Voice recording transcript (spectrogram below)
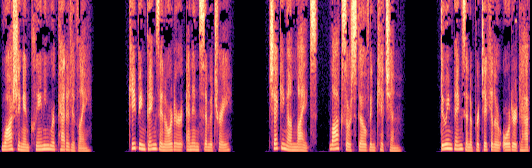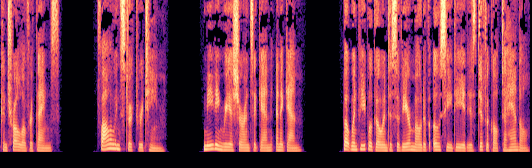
washing and cleaning repetitively, keeping things in order and in symmetry Checking on lights, locks, or stove in kitchen. Doing things in a particular order to have control over things. Following strict routine. Needing reassurance again and again. But when people go into severe mode of OCD, it is difficult to handle.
